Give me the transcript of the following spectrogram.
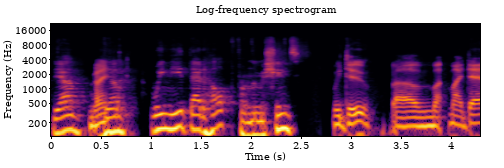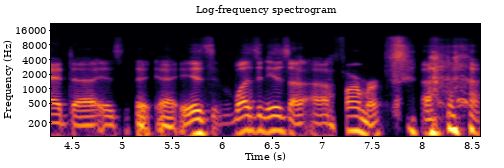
Yeah. Right. Yeah. We need that help from the machines. We do. Um, my, my, dad uh, is uh, is was and is a, a farmer uh,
